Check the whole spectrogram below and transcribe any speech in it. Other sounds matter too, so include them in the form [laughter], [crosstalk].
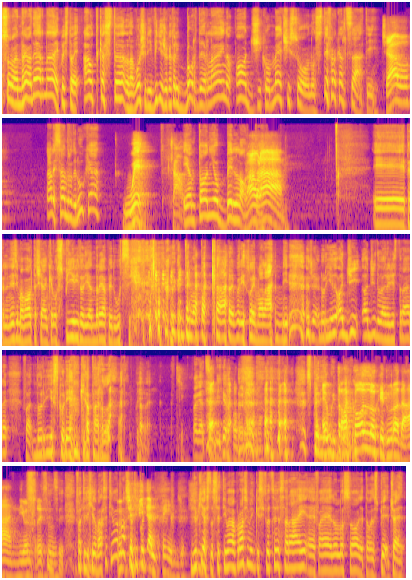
Sono Andrea Maderna e questo è Outcast, la voce dei videogiocatori borderline. Oggi con me ci sono Stefano Calzati. Ciao. Alessandro De Luca. Uè. Ciao. E Antonio Bellotta. Ciao là. E per l'ennesima volta c'è anche lo spirito di Andrea Peduzzi [laughs] che continua a paccare per i suoi malanni. Cioè, ries- oggi, oggi doveva registrare, fa, non riesco neanche a parlare. Vabbè. Ragazzi mio, [laughs] [laughs] Speriamo è un tracollo che dura da anni oltretutto. Sì, sì. Infatti gli chiedo, ma la settimana non prossima... C'è tipo... al peggio. Gli ho chiesto, settimana prossima in che situazione sarai? E fa, eh, non lo so. Ho detto, cioè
